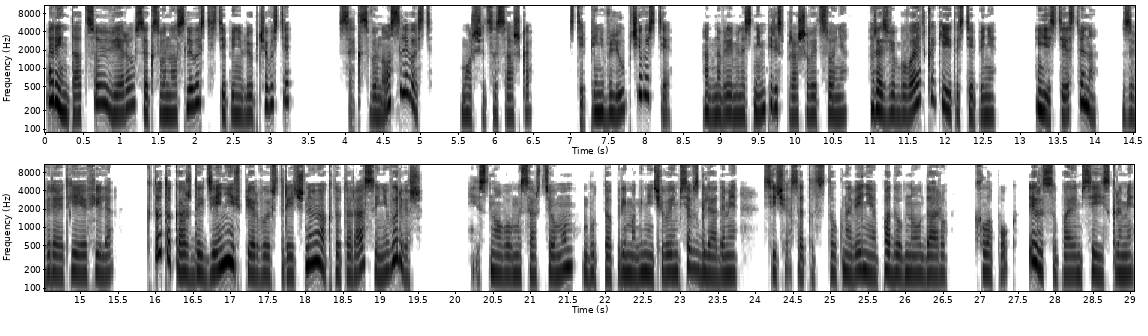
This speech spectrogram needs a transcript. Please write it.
«Ориентацию, веру, секс-выносливость, степень влюбчивости?» «Секс-выносливость?» — морщится Сашка. «Степень влюбчивости?» — одновременно с ним переспрашивает Соня. «Разве бывают какие-то степени?» «Естественно», — заверяет ей Афиля. «Кто-то каждый день и в первую встречную, а кто-то раз и не вырвешь». И снова мы с Артемом будто примагничиваемся взглядами. Сейчас это столкновение подобно удару. Хлопок, и рассыпаемся искрами.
